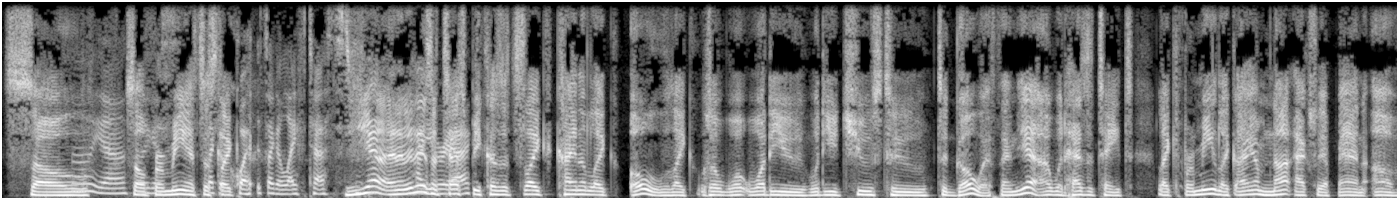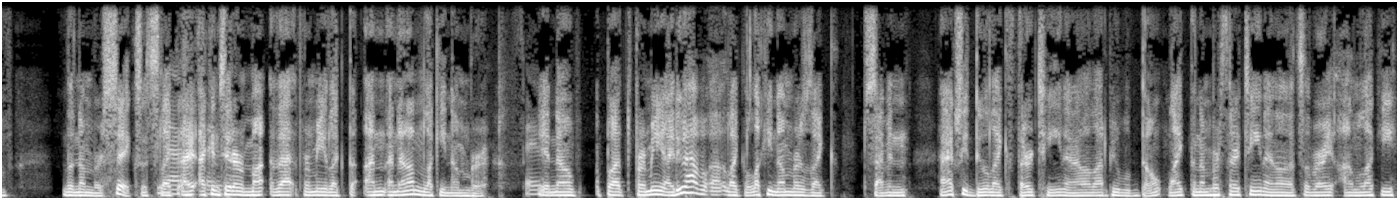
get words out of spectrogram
So, oh yeah so I for me, it's just like, like, a it's like a life test yeah, and it is a you test because it's like kind of like oh, like so what what do you what do you choose to to go with? And yeah, I would hesitate. Like for me, like I am not actually a fan of the number six. It's like Yeah, I, I consider my, that for me like the un, an unlucky number. Same. You know, but for me, I do have uh, like lucky numbers like seven. I actually do like thirteen. I know a lot of people don't like the number thirteen. I know that's a very unlucky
